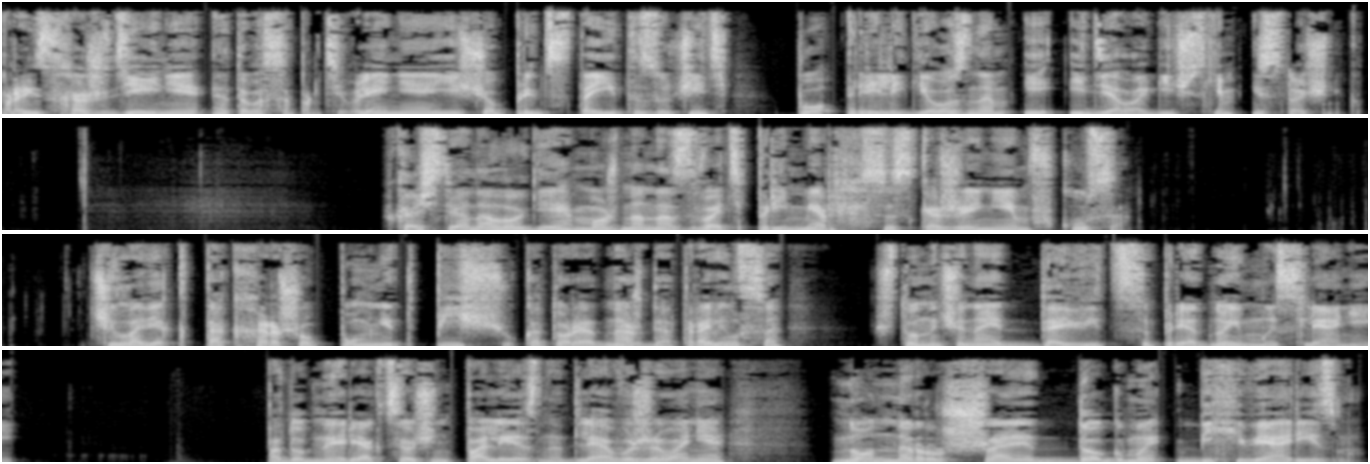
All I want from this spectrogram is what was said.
Происхождение этого сопротивления еще предстоит изучить по религиозным и идеологическим источникам. В качестве аналогии можно назвать пример с искажением вкуса. Человек так хорошо помнит пищу, которой однажды отравился, что начинает давиться при одной мысли о ней. Подобная реакция очень полезна для выживания, но нарушает догмы бихевиоризма.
